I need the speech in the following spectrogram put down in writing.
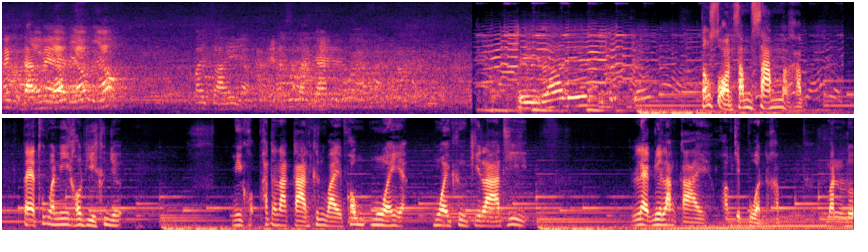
ไม่กดดันไม่เดี๋ยวเดี๋ยวสบายใจสบายใจสี่ล้านนี้ต้องสอนซ้ำๆอะครับ แต่ทุกวันนี้เขาดีขึ้นเยอะ มีพัฒนาการขึ้นไวเพราะมวยอะมวยคือกีฬาที่แลกด้วยร่างกายความเจ็บปวดนะครับ มันเล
